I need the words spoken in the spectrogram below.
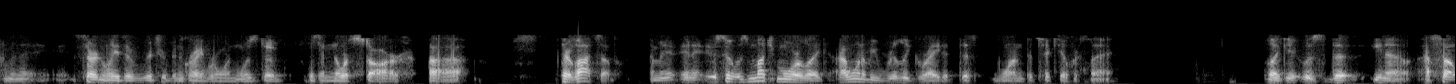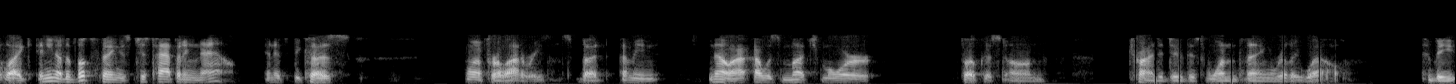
I mean, certainly the Richard Ben Cramer one was the was a North Star. Uh, there are lots of them. I mean, and it, so it was much more like I want to be really great at this one particular thing like it was the you know I felt like and you know the book thing is just happening now and it's because well for a lot of reasons but I mean no I, I was much more focused on trying to do this one thing really well to be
